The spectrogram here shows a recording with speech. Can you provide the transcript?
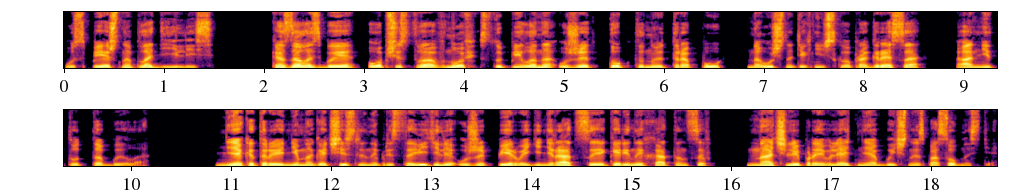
успешно плодились. Казалось бы, общество вновь ступило на уже топтанную тропу научно-технического прогресса, а не тут-то было. Некоторые немногочисленные представители уже первой генерации коренных хаттонцев начали проявлять необычные способности.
